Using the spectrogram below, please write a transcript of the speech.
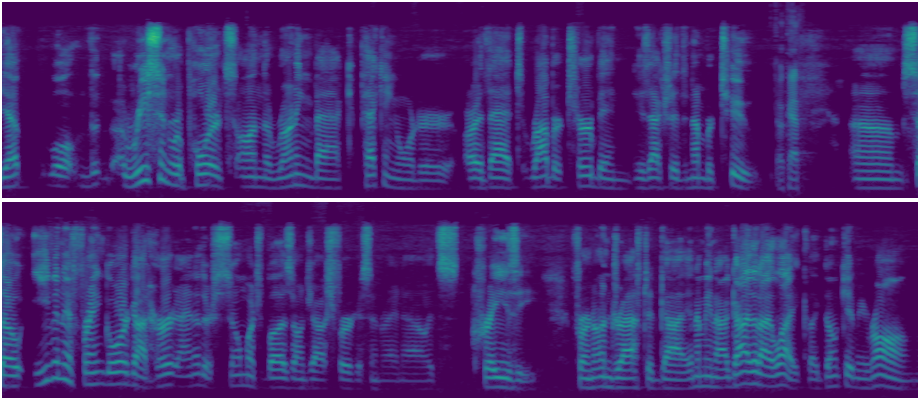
yep. Well, the recent reports on the running back pecking order are that Robert Turbin is actually the number two. Okay. Um, so even if Frank Gore got hurt, I know there's so much buzz on Josh Ferguson right now. It's crazy for an undrafted guy, and I mean a guy that I like. Like, don't get me wrong,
